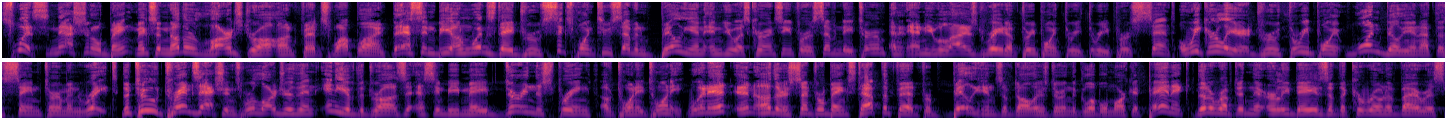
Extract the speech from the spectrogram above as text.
Swiss National Bank makes another large draw on Fed swap line. The SNB on Wednesday drew 6.27 billion in US currency for a 7-day term at an annualized rate of 3.33%. A week earlier, it drew 3.1 billion at the same term and rate. The two transactions were larger than any of the draws the SNB made during the spring of 2020, when it and other central banks tapped the Fed for billions of dollars during the global market panic that erupted in the early days of the coronavirus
